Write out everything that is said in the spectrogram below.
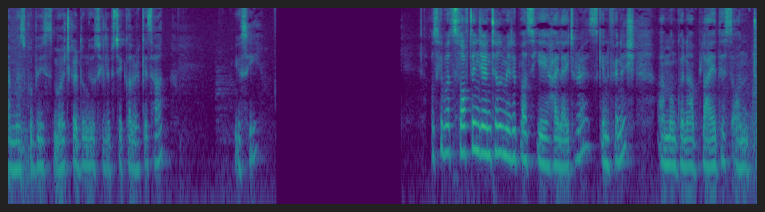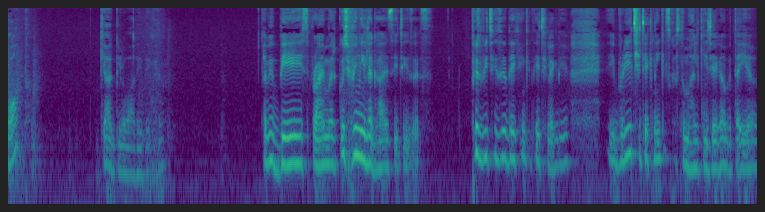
अब मैं इसको भी स्मर्च कर दूँगी उसी लिपस्टिक कलर के साथ। यू सी उसके बाद सॉफ्ट एंड जेंटल मेरे पास ये हाइलाइटर है skin finish I am gonna apply this on top क्या ग्लो आ रही देखें। अभी बेस प्राइमर कुछ भी नहीं लगा ऐसी चीज़ें। फिर भी चीज़ें देखें कितनी अच्छी लग रही है। ये बड़ी अच्छी टेक्निक इसको इस्तेमाल कीजिएगा, बताइए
